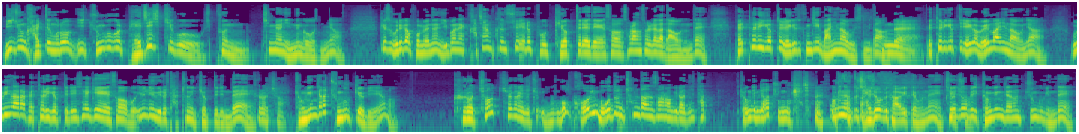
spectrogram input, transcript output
미중 갈등으로 이 중국을 배제시키고 싶은 측면이 있는 거거든요. 그래서 우리가 보면은 이번에 가장 큰 수혜를 본 기업들에 대해서 설왕설래가 나오는데 배터리 기업들 얘기도 굉장히 많이 나오고 있습니다. 네. 배터리 기업들 얘기가 왜 많이 나오냐? 우리나라 배터리 기업들이 세계에서 뭐 1, 2위를 다투는 기업들인데 그렇죠. 경쟁자가 중국 기업이에요. 그렇죠. 최근에 이제 주- 뭐 거의 모든 첨단 산업이라든지 다 경쟁자가 중국이잖아요. 우리는 또 제조업이 강하기 때문에 그렇죠. 제조업이 경쟁자는 중국인데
